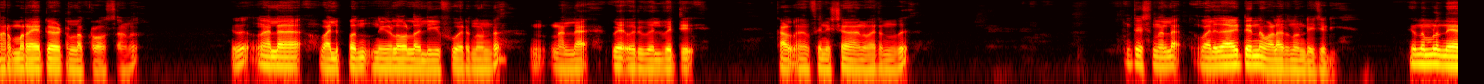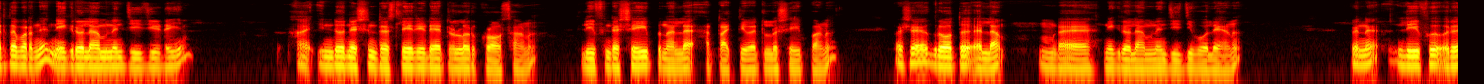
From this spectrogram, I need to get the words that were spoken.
മർമറേറ്റോ ആയിട്ടുള്ള ക്രോസാണ് ഇത് നല്ല വലിപ്പം നീളമുള്ള ലീഫ് വരുന്നുണ്ട്. നല്ല ഒരു വെൽവെറ്റ് കള ഫിനിഷാണ് വരുന്നത്. അത്യാവശ്യം നല്ല വലുതായിട്ട് തന്നെ വളരുന്നുണ്ട് ഈ ചെടി. ഇത് നമ്മൾ നേരത്തെ പറഞ്ഞ നീഗ്രോ ലാമിനം ജി ജിയുടെയും ഇൻഡോനേഷ്യൻ ഡ്രസ്ലേരിയുടെ ആയിട്ടുള്ള ഒരു ആണ്. ലീഫിന്റെ ഷേപ്പ് നല്ല അട്രാക്റ്റീവ് ആയിട്ടുള്ള ഷേപ്പാണ് പക്ഷേ ഗ്രോത്ത് എല്ലാം നമ്മുടെ നീഗ്രോ ലാമിനം ജി ജി പോലെയാണ്. പിന്നെ ലീഫ് ഒരു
